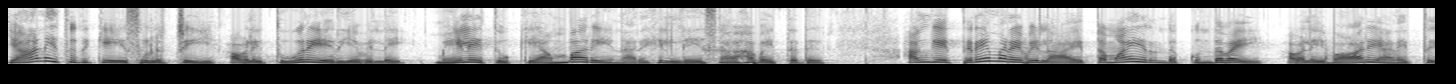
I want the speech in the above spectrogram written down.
யானை துதுக்கையை சுழற்றி அவளை தூர எறியவில்லை. மேலே தூக்கி அம்பாரியின் அருகில் லேசாக வைத்தது. அங்கே திரைமறைவில் ஆயத்தமாய் இருந்த குந்தவை அவளை வாரி அணைத்து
